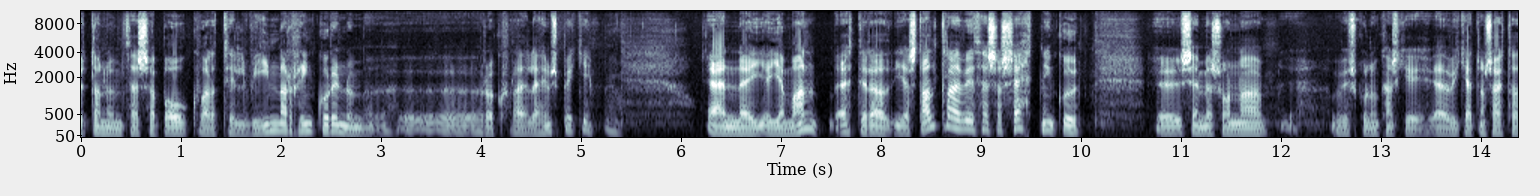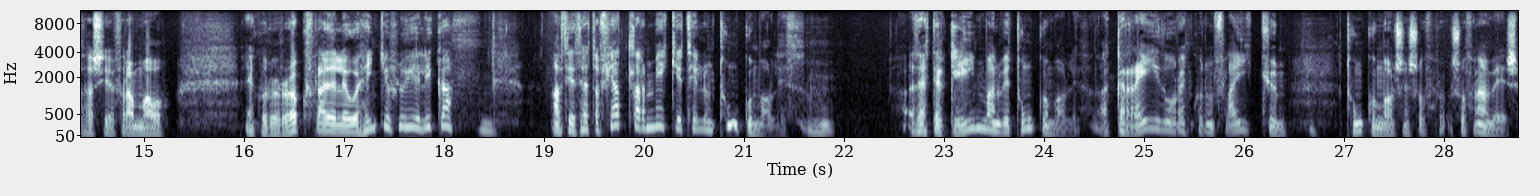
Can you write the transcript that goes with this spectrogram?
Utanum þessa bók var til Vínarringurinn um uh, rökkfræðilega heimsbyggi. Já. En uh, ég mann eftir að ég staldraði við þessa setningu uh, sem er svona, við skulum kannski, eða við getum sagt að það sé fram á einhverju rökkfræðilegu hengiflugi líka. Mm. Af því þetta fjallar mikið til um tungumálið. Mm þetta er glíman við tungumálið að greið úr einhverjum flækjum tungumálsins svo, svo framvegis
